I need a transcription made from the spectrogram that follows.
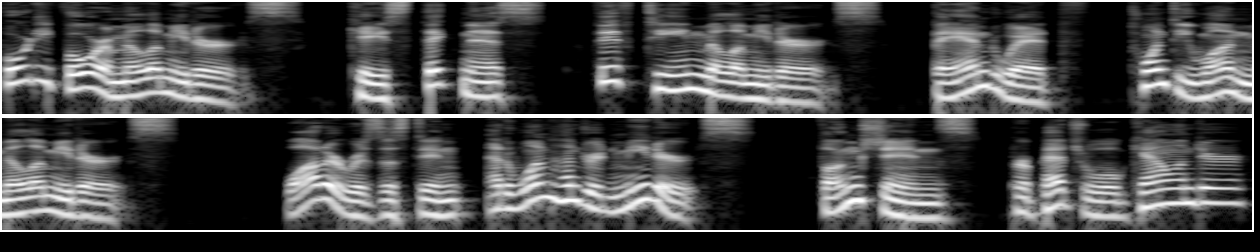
44 millimeters. Case thickness 15 millimeters. Bandwidth 21 millimeters. Water resistant at 100 meters. Functions perpetual calendar,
